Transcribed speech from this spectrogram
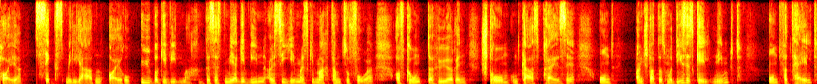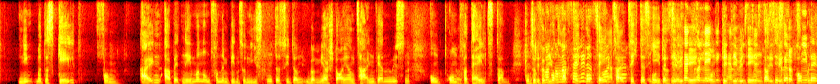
heuer 6 Milliarden Euro Übergewinn machen. Das heißt mehr Gewinn, als sie jemals gemacht haben zuvor, aufgrund der höheren Strom- und Gaspreise. Und anstatt dass man dieses Geld nimmt und verteilt, nimmt man das Geld von allen Arbeitnehmern und von den Pensionisten, dass sie dann über mehr Steuern zahlen werden müssen und, und verteilt es dann. Und Zu 85 Prozent zahlt sich das jeder selbst. Und die Dividenden, das ist ein Problem.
